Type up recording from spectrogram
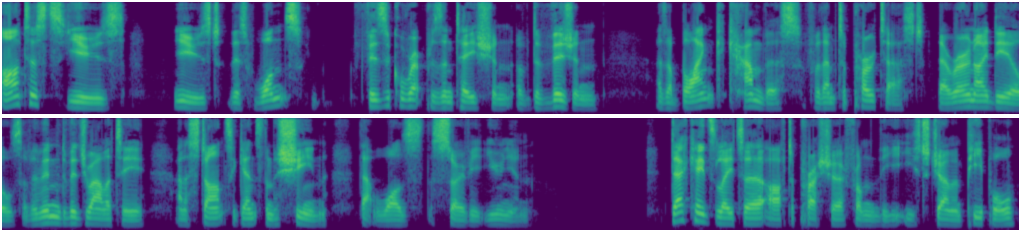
Artists used, used this once physical representation of division as a blank canvas for them to protest their own ideals of individuality and a stance against the machine that was the Soviet Union. Decades later, after pressure from the East German people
